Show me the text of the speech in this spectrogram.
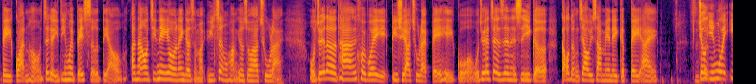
悲观哈，这个一定会被蛇掉啊！然后今天又有那个什么于正煌又说要出来，我觉得他会不会也必须要出来背黑锅？我觉得这真的是一个高等教育上面的一个悲哀。就因为一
